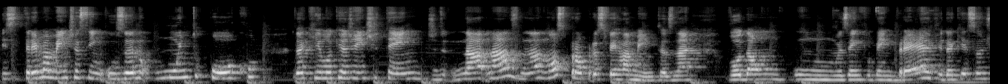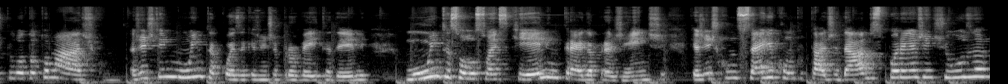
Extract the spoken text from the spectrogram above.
extremamente assim, usando muito pouco daquilo que a gente tem na, nas, nas próprias ferramentas, né? Vou dar um, um, exemplo bem breve da questão de piloto automático. A gente tem muita coisa que a gente aproveita dele, muitas soluções que ele entrega para a gente, que a gente consegue computar de dados, porém a gente usa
